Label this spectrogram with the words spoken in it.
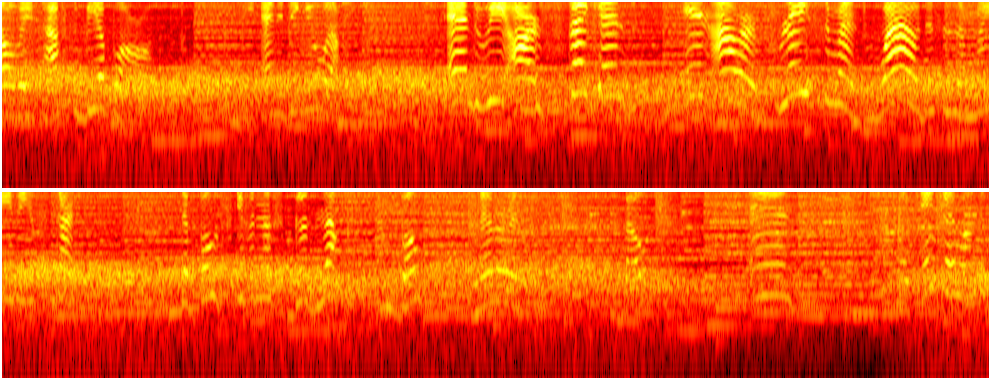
always have to be a can be anything you like. And we are second in our placement. Wow, this is an amazing start. The boat's giving us good luck. Boat, literally. Boat. And I think I want to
